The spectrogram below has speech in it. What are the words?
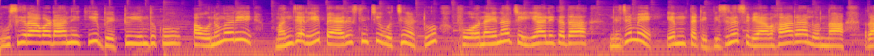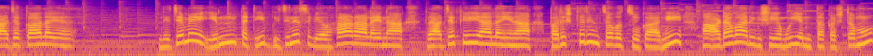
చూసి రావడానికి బెట్టు ఎందుకు? అవును మరి మంజరి ప్యారిస్ నుంచి వచ్చినట్టు ఫోన్ అయినా చెయ్యాలి కదా. నిజమే ఎంతటి బిజినెస్ వ్యవహారాలున్నా రాజకాల నిజమే ఎంతటి బిజినెస్ వ్యవహారాలైనా రాజకీయాలైనా పరిష్కరించవచ్చు కానీ ఆడవారి విషయము ఎంత కష్టము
